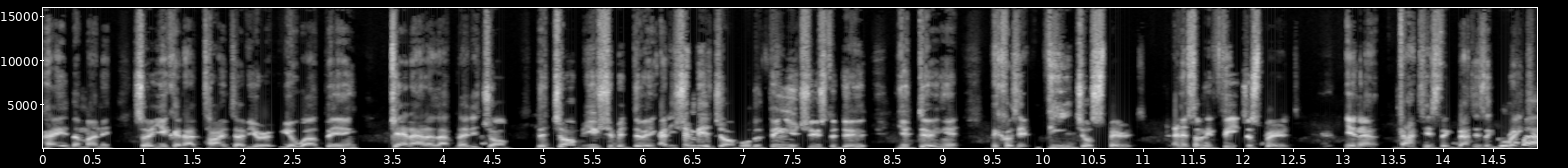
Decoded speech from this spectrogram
pay the money so you can have time to have your, your well-being, get out of that bloody job. The job you should be doing, and it shouldn't be a job or the thing you choose to do, you're doing it because it feeds your spirit. And if something feeds your spirit, you know, that is the that is a great. Well,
